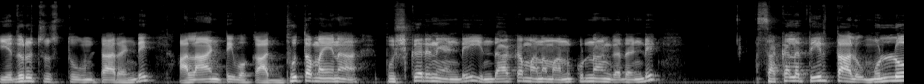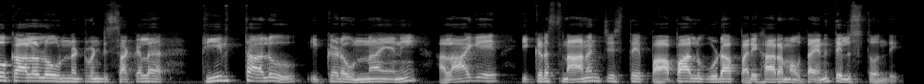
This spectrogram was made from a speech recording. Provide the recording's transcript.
ఎదురు చూస్తూ ఉంటారండి. అలాంటి ఒక అద్భుతమైన పుష్కరిణి అండి. ఇందాక మనం అనుకున్నాం కదండి సకల తీర్థాలు ముల్లోకాలలో ఉన్నటువంటి సకల తీర్థాలు ఇక్కడ ఉన్నాయని అలాగే ఇక్కడ స్నానం చేస్తే పాపాలు కూడా పరిహారం అవుతాయని తెలుస్తోంది.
